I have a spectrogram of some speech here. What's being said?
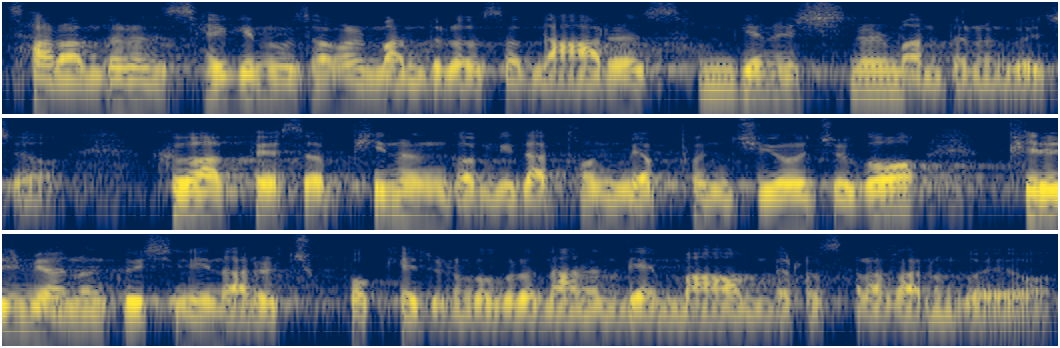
사람들은 새긴 우상을 만들어서 나를 섬기는 신을 만드는 거죠. 그 앞에서 비는 겁니다. 돈 몇 푼 쥐어주고 빌면은 그 신이 나를 축복해 주는 거고 나는 내 마음대로 살아가는 거예요.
